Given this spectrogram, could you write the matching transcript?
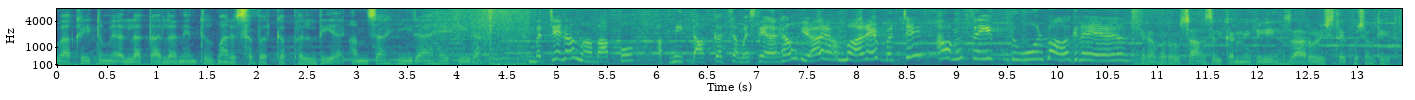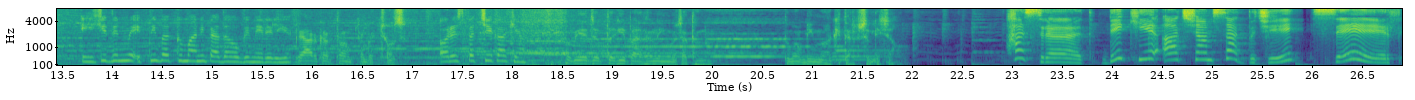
वाकई तुम्हें अल्लाह ताला ने तुम्हारे सब्र का फल दिया हमजा हीरा है हीरा। बच्चे ना माँ बाप को अपनी ताकत समझते हैं। हम यार हमारे बच्चे हमसे दूर भाग रहे हैं। तेरा भरोसा हासिल करने के लिए हज़ारों रिश्ते कुशल थे एक ही दिन में इतनी बदगुमानी पैदा हो गई मेरे लिए। प्यार करता हूँ अपने बच्चों से। और इस बच्चे का क्या? अब ये जब तक ही पैदा नहीं हो जाता ना तुम अपनी माँ की तरफ़ चली जाओ। हसरत देखिए आज शाम सात बजे सिर्फ़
